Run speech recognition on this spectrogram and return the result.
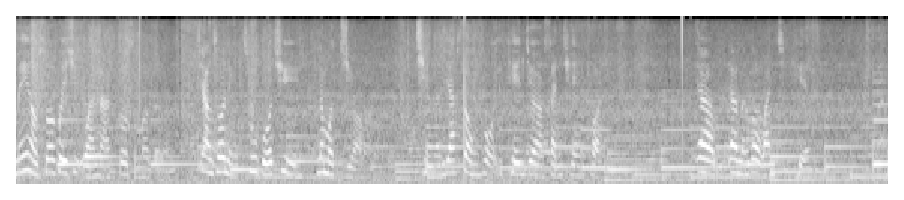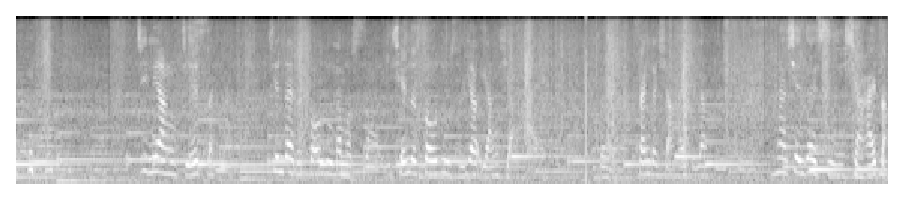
没有说会去玩啊，做什么的。像说你出国去那么久，请人家送货，一天就要三千块，要要能够玩几天？尽量节省啊！现在的收入那么少，以前的收入是要养小孩，对，三个小孩子要读书。那现在是小孩长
